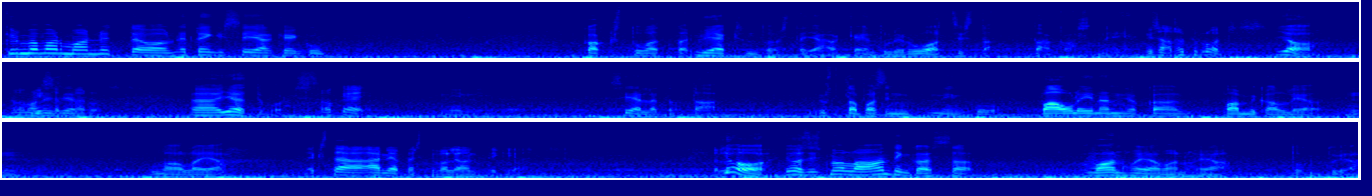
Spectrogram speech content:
Kyllä mä varmaan nyt on, etenkin sen jälkeen kun 2019 jälkeen tuli Ruotsista takas, niin Niin sä asut Ruotsissa? joo, No, missä siellä Ruotsissa? ää, Göteborgissa. Okei. Niin, niin. Siellä tota, just tapasin niin kuin Pauliinan, joka on Pammikallio Mm. laulaja. Eikö tää ääniäfestivaali Anttikin asu siellä? Joo, joo, siis me ollaan Antin kanssa vanhoja vanhoja tuttuja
